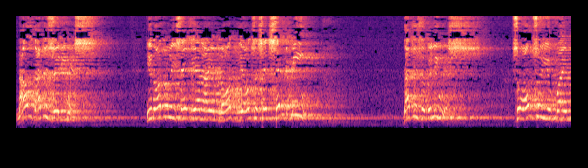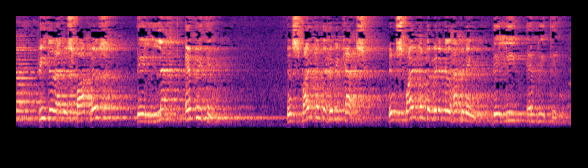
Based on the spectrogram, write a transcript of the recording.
Now that is readiness. He not only says, Here I am Lord, he also says, Send me. That is the willingness. So also you find Peter and his partners, they left everything. In spite of the heavy catch, in spite of the miracle happening, they leave everything.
